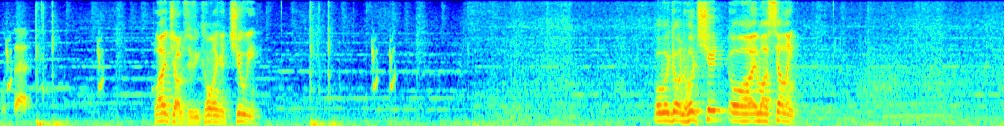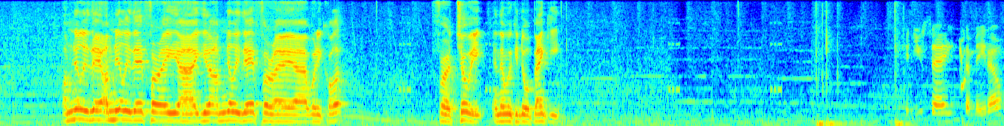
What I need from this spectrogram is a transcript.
What's that? Blowjobs if you're calling it chewy. What are we're doing, hood shit, or am I selling? I'm nearly there. I'm nearly there for a, uh, you know, I'm nearly there for a, uh, what do you call it? For a chewy, and then we can do a banky. Can you say tomato?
